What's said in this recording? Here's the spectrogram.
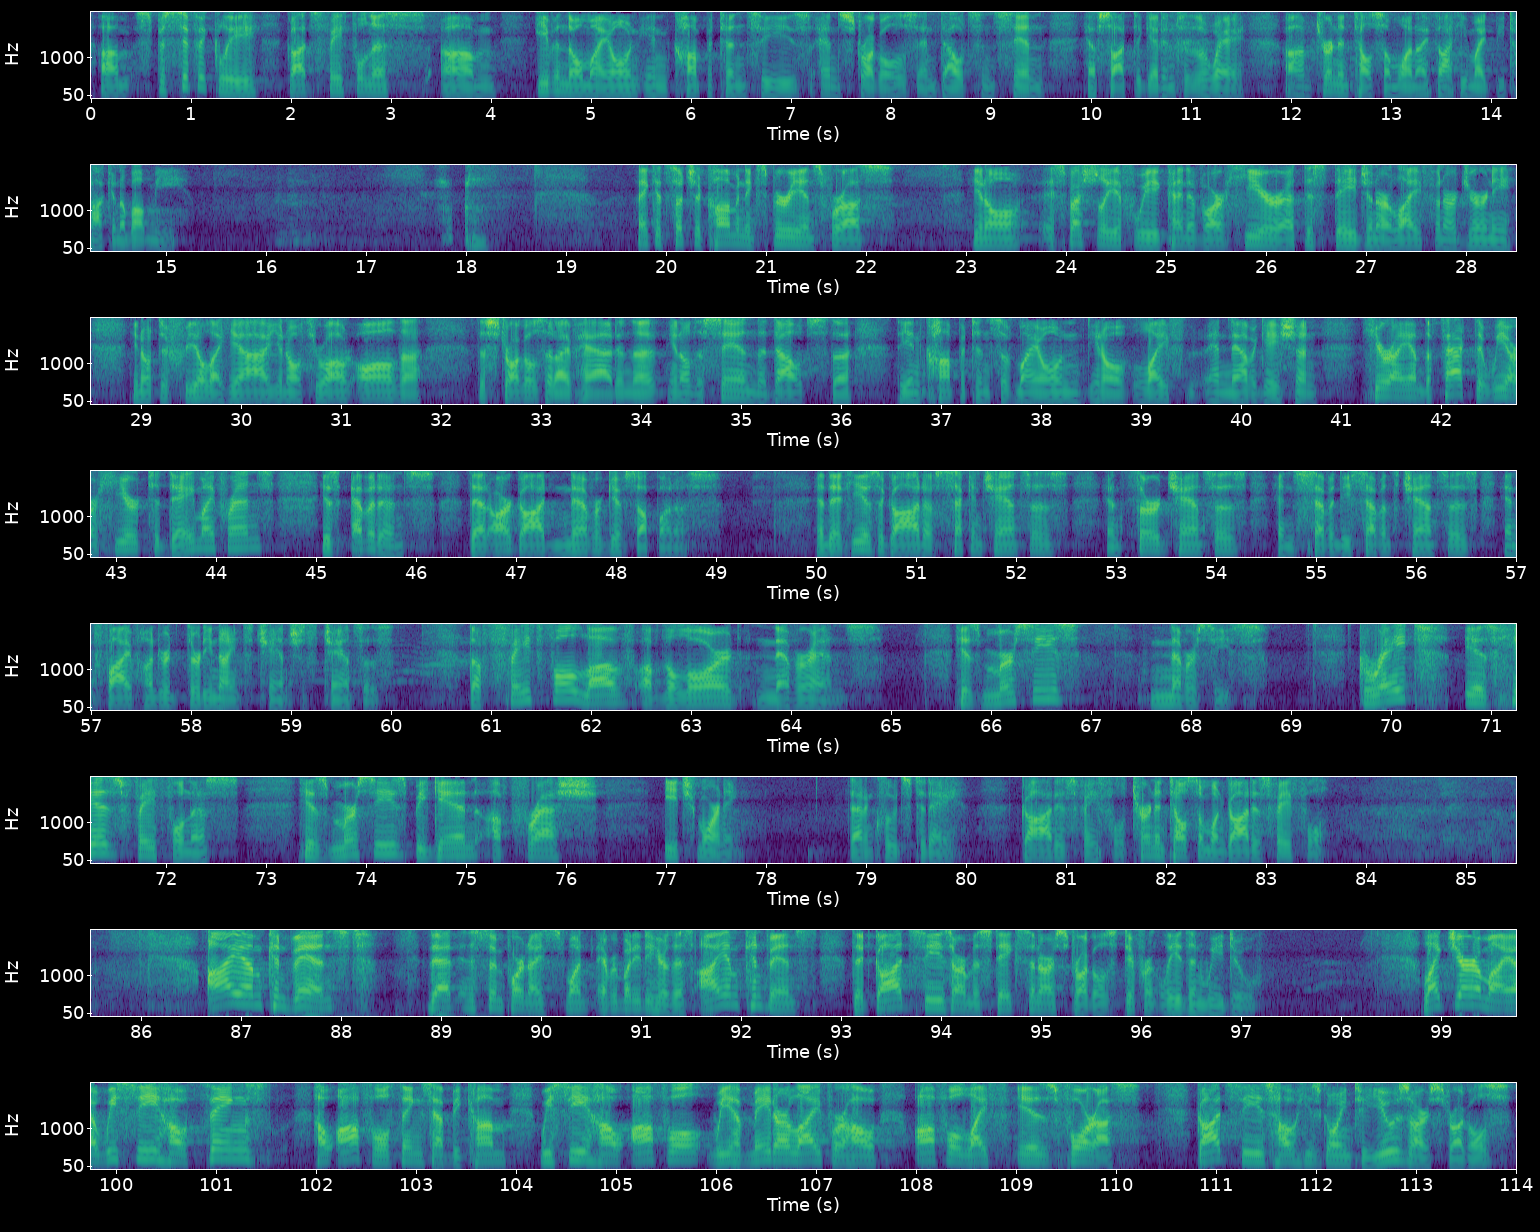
Um, specifically, God's faithfulness, um, even though my own incompetencies and struggles and doubts and sin have sought to get into the way. Um, turn and tell someone I thought he might be talking about me. I think it's such a common experience for us you know, especially if we kind of are here at this stage in our life and our journey, you know, to feel like, yeah, you know, throughout all the the struggles that I've had and the, you know, the sin, the doubts, the the incompetence of my own, you know, life and navigation, here I am. The fact that we are here today, my friends, is evidence that our God never gives up on us. And that He is a God of second chances and third chances and 77th chances and 539th chances. The faithful love of the Lord never ends. His mercies never cease. Great is his faithfulness. His mercies begin afresh each morning. That includes today. God is faithful. Turn and tell someone God is faithful. I am convinced that, and this is important, I just want everybody to hear this. I am convinced that God sees our mistakes and our struggles differently than we do. Like Jeremiah, we see how things, how awful things have become. We see how awful we have made our life or how awful life is for us. God sees how He's going to use our struggles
